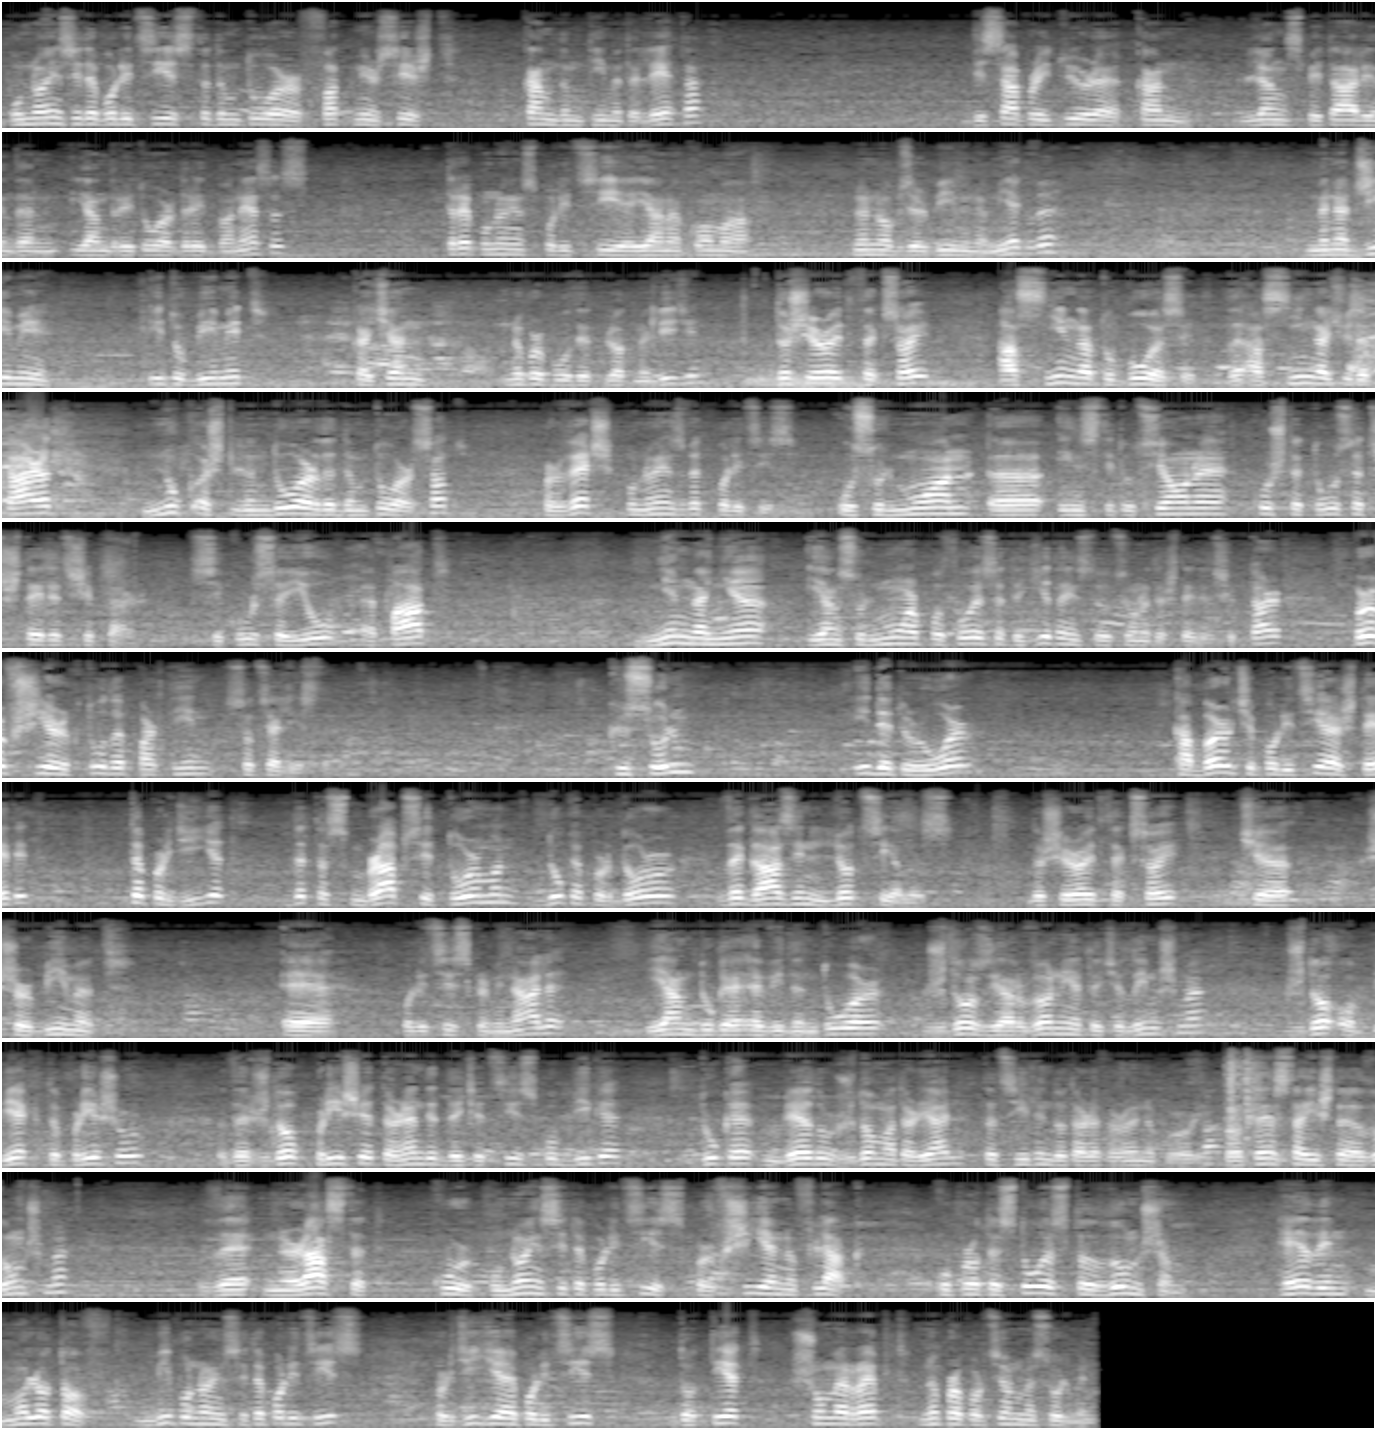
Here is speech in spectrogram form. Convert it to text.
Punonjësit e policisë të dëmtuar fatmirësisht kanë dëmtime të lehta. Disa prej tyre kanë lënë spitalin dhe janë drejtuar drejt banesës. Tre punonjës policie janë akoma nën observimin e mjekëve. Menaxhimi i tubimit ka qenë në përputhje të plotë me ligjin. Dëshiroj të theksoj, asnjë nga tubuesit dhe asnjë nga qytetarët nuk është lënduar dhe dëmtuar sot, përveç punonjësve të policisë. U sulmuan institucione kushtetuese të shtetit shqiptar. Sikurse ju e patë, një nga një janë sulmuar pothuajse të gjitha institucionet e shtetit shqiptar, përfshirë këtu dhe Partinë Socialiste. Ky sulm i detyruar ka bërë që policia e shtetit të përgjigjet dhe të zmbrapsi turmën duke përdorur dhe gazin lotsjellës. Dëshiroj të theksoj që shërbimet e Policisë Kriminale janë duke evidentuar çdo zjarrvënie të qëllimshme, çdo objekt të prishur dhe çdo prishje të rendit dhe qetësisë publike, duke mbledhur çdo material të cilin do ta referojnë në prokurori. Protesta ishte e dhunshme dhe në rastet kur punonjësit e policisë përfshihen në flakë ku protestues të dhunshëm hedhin molotov mbi punonjësit e policisë, përgjigjja e policisë do të jetë shumë e rreptë në proporcion me sulmin.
